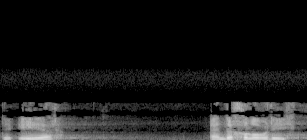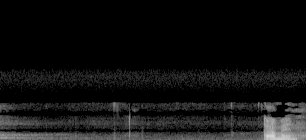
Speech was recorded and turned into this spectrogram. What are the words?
de eer en de glorie. Amen.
